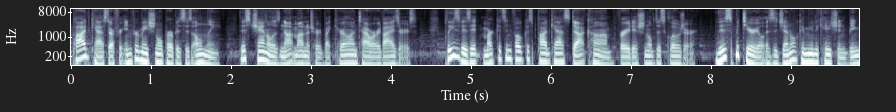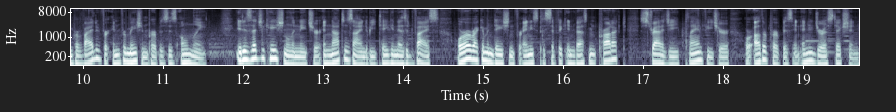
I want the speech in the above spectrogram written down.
Podcasts are for informational purposes only. This channel is not monitored by Carillon Tower Advisors. Please visit marketsinfocuspodcast.com for additional disclosure. This material is a general communication being provided for information purposes only. It is educational in nature and not designed to be taken as advice or a recommendation for any specific investment product, strategy, plan feature, or other purpose in any jurisdiction,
